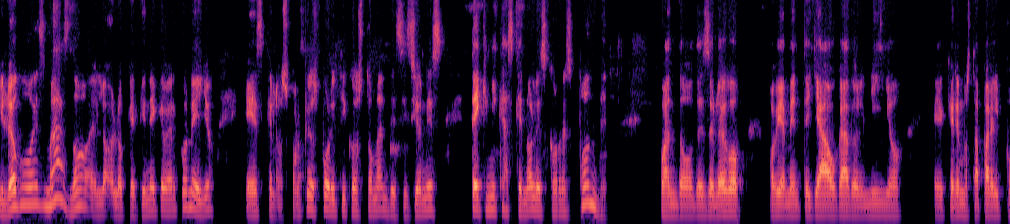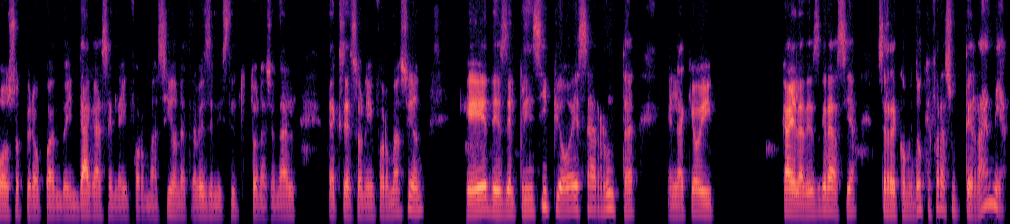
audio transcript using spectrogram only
Y luego es más, ¿no? Lo, lo, que tiene que ver con ello es que los propios políticos toman decisiones técnicas que no les corresponden. Cuando desde luego, obviamente ya ahogado el niño, eh, queremos tapar el pozo, pero cuando indagas en la información a través del Instituto Nacional de Acceso a la Información, que desde el principio esa ruta en la que hoy cae la desgracia, se recomendó que fuera subterránea.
